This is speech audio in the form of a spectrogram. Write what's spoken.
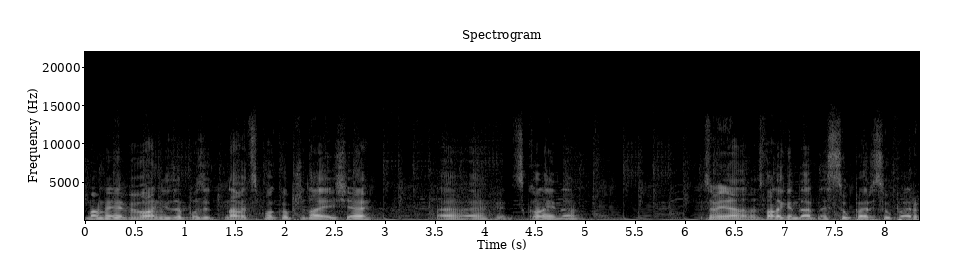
Mamy wywołanie z depozytu, nawet spoko, przydaje się. E, więc kolejne. Zamieniano nam dwa legendarne, super, super.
